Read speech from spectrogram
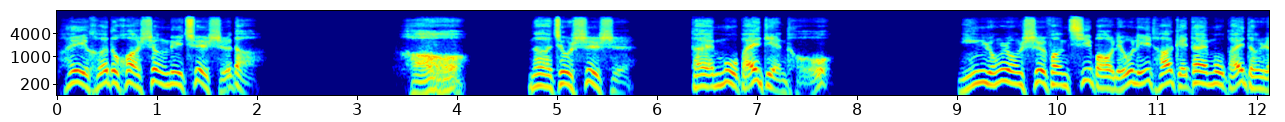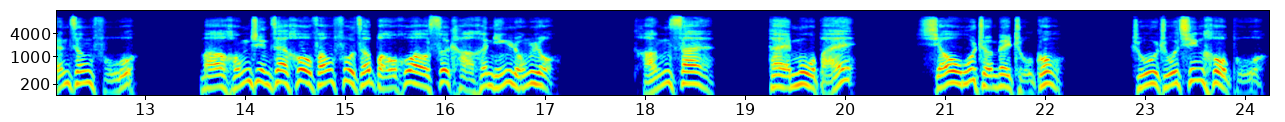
配合的话，胜率确实大。好，那就试试。戴沐白点头，宁荣荣释放七宝琉璃塔给戴沐白等人增幅。马红俊在后方负责保护奥斯卡和宁荣荣。唐三、戴沐白、小五准备主攻，朱竹清后补，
